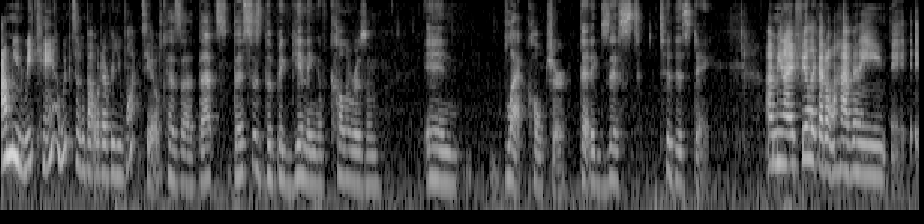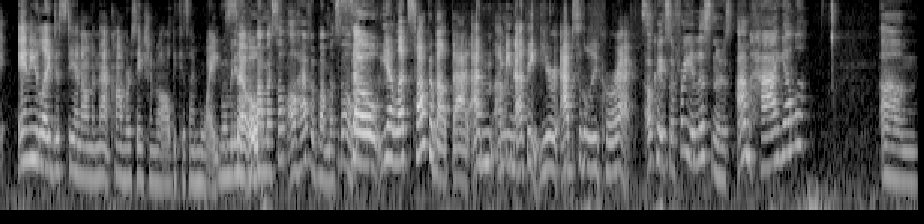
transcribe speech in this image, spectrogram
I mean, we can. We can talk about whatever you want to. Because uh, that's this is the beginning of colorism in black culture that exists to this day. I mean, I feel like I don't have any any leg to stand on in that conversation at all because I'm white. You want me to have it by myself? I'll have it by myself. so yeah, let's talk about that. I'm, I mean, I think you're absolutely correct. Okay, so for your listeners, I'm high yellow. Um,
